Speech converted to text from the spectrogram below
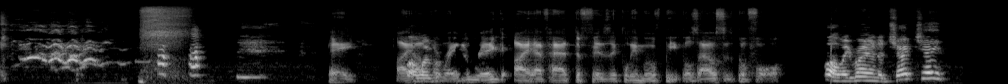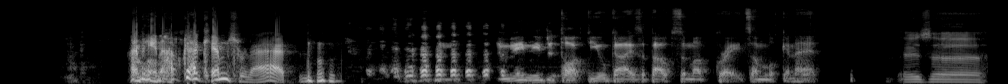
hey, I Well, we- operate a rig. I have had to physically move people's houses before. What, we running a church, eh? I mean, I've got chems for that. I may need to talk to you guys about some upgrades I'm looking at. There's a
